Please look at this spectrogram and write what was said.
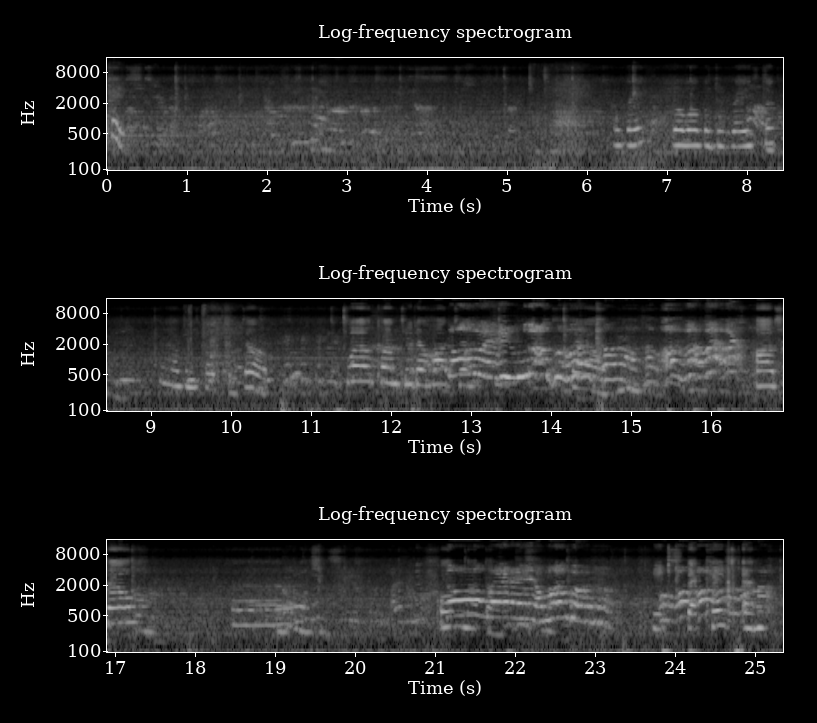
Taste. Okay, you're welcome to It. I haven't touched the. Welcome to the hotel. Hotel. Uh, Komnata. It's vacate and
